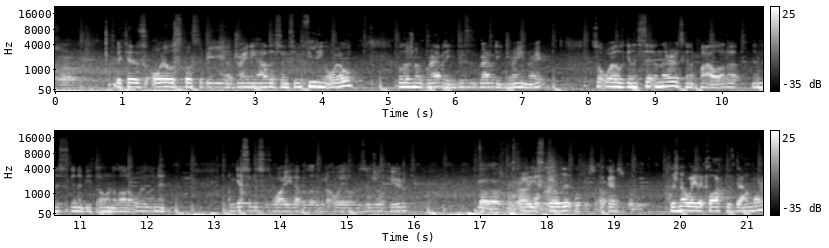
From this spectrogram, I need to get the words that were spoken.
So, Because oil is supposed to be uh, draining out of this thing. So you're feeding oil. Well, there's no gravity. This is gravity drain, right? So oil is gonna sit in there. It's gonna pile it up. And this is gonna be throwing a lot of oil in it. I'm guessing this is why you have a little bit of oil residual here. No, that was from Oh, you I pulled spilled it? pulled this out. Okay. I spilled it. There's no way to clock this down more.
